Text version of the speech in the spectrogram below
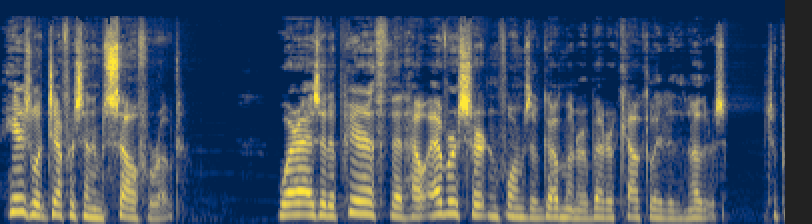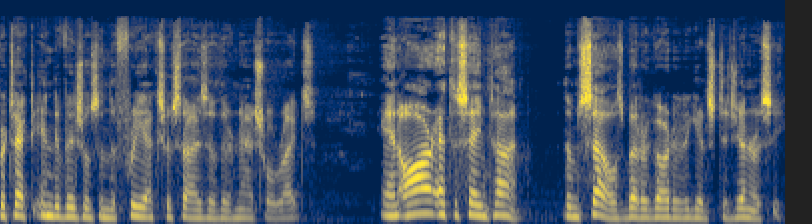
Here's what Jefferson himself wrote Whereas it appeareth that however certain forms of government are better calculated than others to protect individuals in the free exercise of their natural rights, and are at the same time themselves better guarded against degeneracy,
